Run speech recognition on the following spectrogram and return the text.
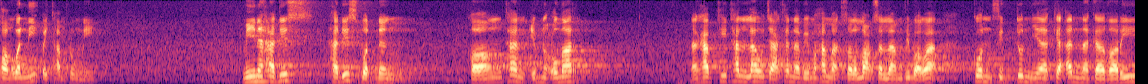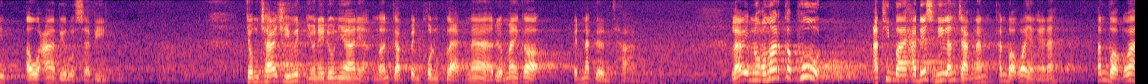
ของวันนี้ไปทำพรุ่งนี้ มีในฮะดิษฮะดิษบทหนึ่งของท่านอิบนุอุมารนะครับที่ท่านเล่าจากท่านนบีมุฮัมมัดสุลลัลสัลลัมที่บอกว่ากุนฟิดดุนยากะอันนักกรีบเอาอาบิรุสบีลจงใช้ชีวิตอยู่ในดุนยาเนี่ยเหมือนกับเป็นคนแปลกหน้าหรือไม่ก็เป็นนักเดินทาง แล้วอิบนุอุมารก็พูดอธิบายฮะดิษนี้หลังจากนั้น ท่านบอกว่าอย่างไงนะ ท่านบอกว่า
